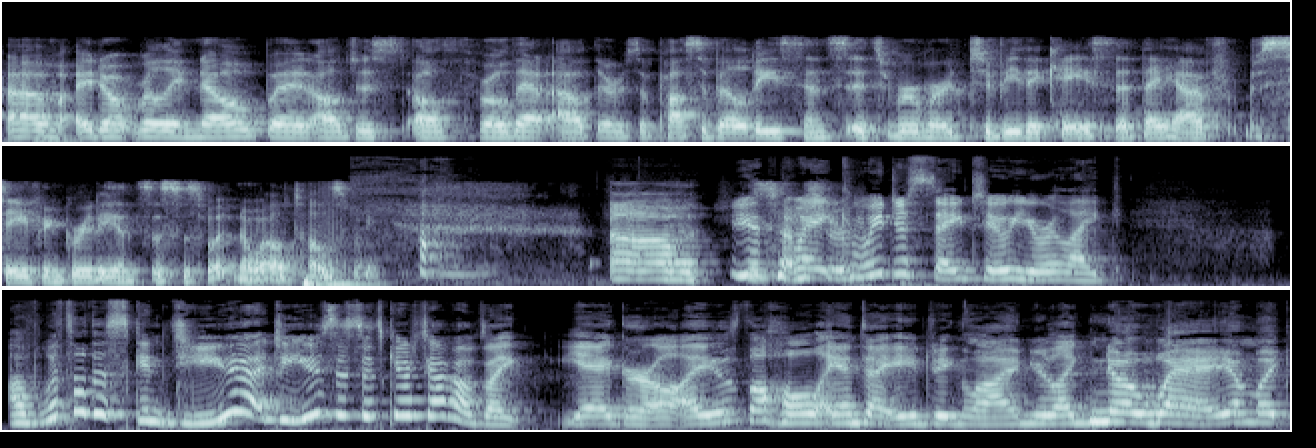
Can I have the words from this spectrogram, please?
um, i don't really know but i'll just i'll throw that out there as a possibility since it's rumored to be the case that they have safe ingredients this is what noelle tells me um, wait sure- can we just say too you were like uh, what's all the skin? Do you do you use this skincare stuff? I was like, yeah, girl. I use the whole anti-aging line. You're like, no way. I'm like,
